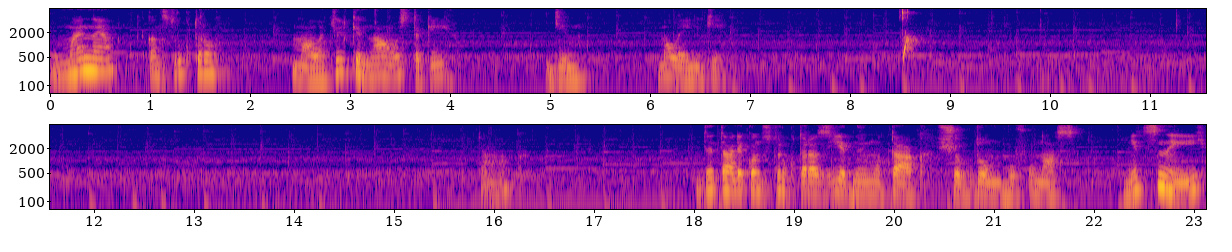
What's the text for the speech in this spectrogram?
У мене конструктора мало, тільки на ось такий дім маленький. Так. Деталі конструктора з'єднуємо так, щоб дом був у нас міцний.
